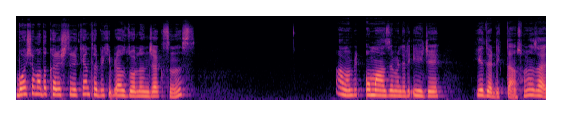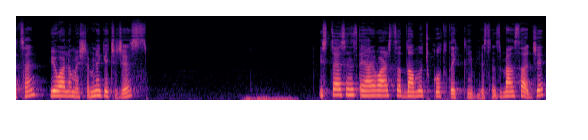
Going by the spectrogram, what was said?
Bu aşamada karıştırırken tabii ki biraz zorlanacaksınız. Ama o malzemeleri iyice yedirdikten sonra zaten yuvarlama işlemine geçeceğiz. İsterseniz eğer varsa damla çikolata da ekleyebilirsiniz. Ben sadece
